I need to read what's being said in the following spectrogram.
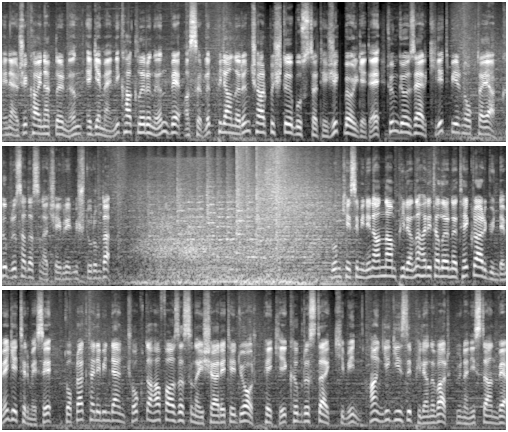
Enerji kaynaklarının, egemenlik haklarının ve asırlık planların çarpıştığı bu stratejik bölgede tüm gözler kilit bir noktaya Kıbrıs adasına çevrilmiş durumda. Rum kesiminin anlam planı haritalarını tekrar gündeme getirmesi toprak talebinden çok daha fazlasına işaret ediyor. Peki Kıbrıs'ta kimin hangi gizli planı var? Yunanistan ve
